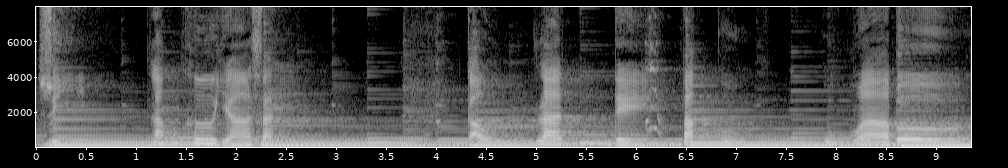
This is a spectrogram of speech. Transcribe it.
虽人好野山，高力的北有啊无？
